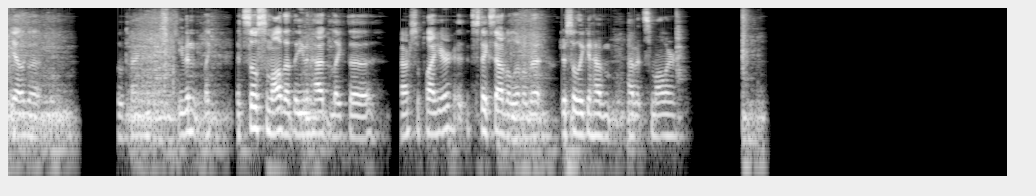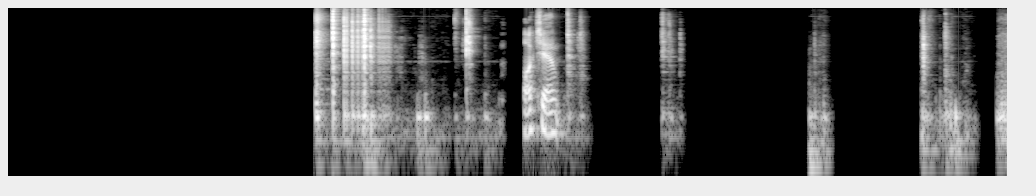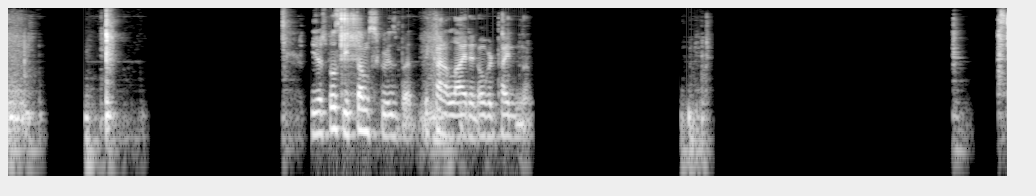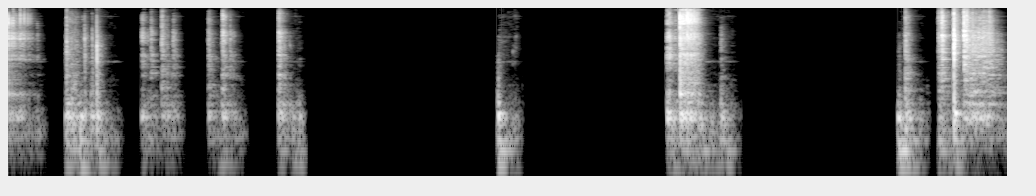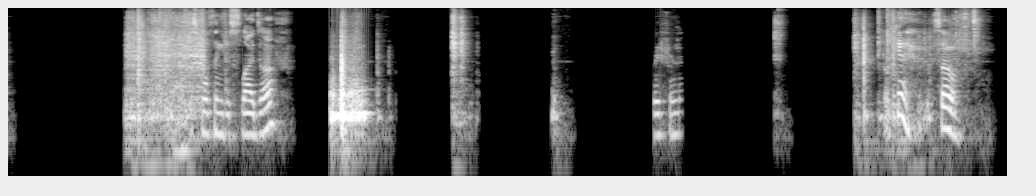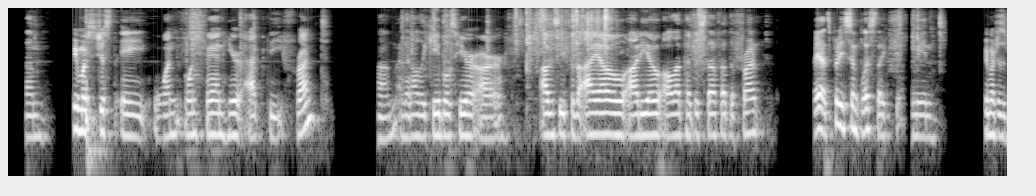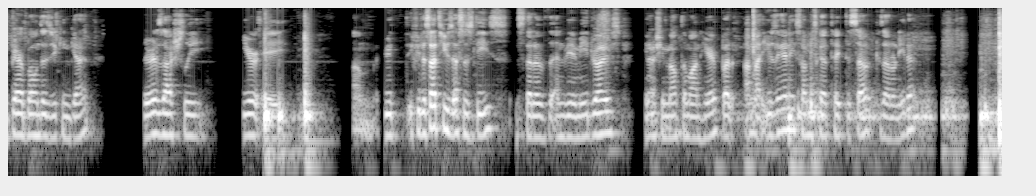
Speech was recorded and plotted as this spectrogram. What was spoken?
Yeah, look at that. So tiny. Even like It's so small that they even had like the power supply here. It sticks out a little bit just so they can have have it smaller. PogChamp. These are supposed to be thumb screws, but they kind of lied and over tightened them. Whole thing just slides off. Wait for now. Okay, so um, pretty much just a one one fan here at the front, um, and then all the cables here are obviously for the I/O, audio, all that type of stuff at the front. But yeah, it's pretty simplistic. I mean, pretty much as bare bones as you can get. There is actually here a um, if you if you decide to use SSDs instead of the NVMe drives, you can actually mount them on here. But I'm not using any, so I'm just gonna take this out because I don't need it.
